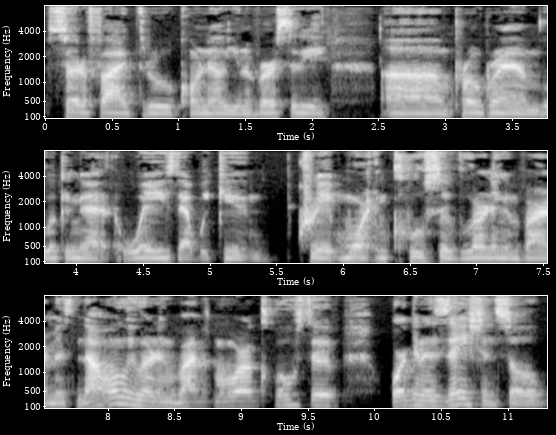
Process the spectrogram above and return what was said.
certified through Cornell University um, program looking at ways that we can create more inclusive learning environments, not only learning environments, but more inclusive organizations. So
